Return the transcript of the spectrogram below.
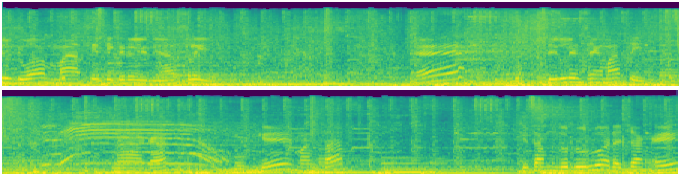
kill 2 mati City Grill ini asli. Eh silin yang mati. Nah kan? Oke mantap. Kita mundur dulu ada Chang E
